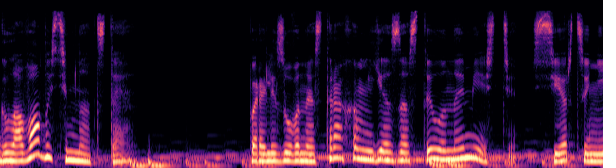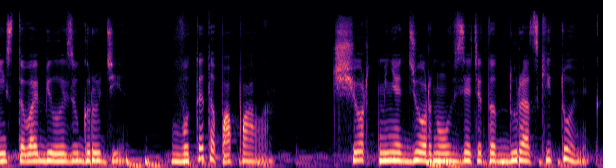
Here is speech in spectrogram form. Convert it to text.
Глава 18 Парализованная страхом, я застыла на месте. Сердце неистово билось в груди. Вот это попало. Черт меня дернул взять этот дурацкий томик.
